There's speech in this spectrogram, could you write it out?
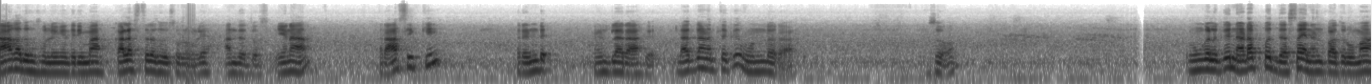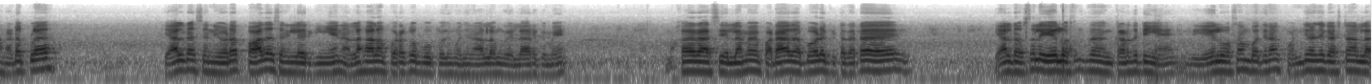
நாகதோஷம் சொல்லுவீங்க தெரியுமா? கலஸ்திர தோஷம் சொல்லுவோம் இல்லையா? அந்த தோஷம். ஏன்னா ராசிக்கு ரெண்டு ரெண்டில் ராகு. லக்னத்துக்கு ஒன்றில் ராகு. ஸோ உங்களுக்கு நடப்பு தசை என்னன்னு பார்த்துருவோமா? நடப்பில் ஏழரை சனியோட பாத சனியில் இருக்கீங்க. நல்ல காலம் பிறக்க போகுது கொஞ்சம் நாளில் உங்கள் எல்லாருக்குமே. மகர ராசி எல்லாமே படாத போட கிட்டத்தட்ட ஏழரை வருஷத்தில் ஏழு வருஷம் கடந்துட்டீங்க. இந்த ஏழு வருஷம் பார்த்தீங்கன்னா கொஞ்சம் கொஞ்சம் கஷ்டம் இல்லை.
